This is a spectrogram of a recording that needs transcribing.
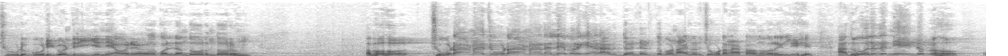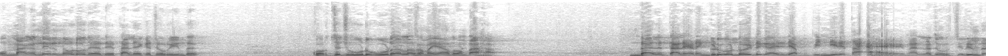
ചൂട് കൂടിക്കൊണ്ടിരിക്കുന്നേ ഓരോ കൊല്ലം തോറും തോറും. അപ്പോ ചൂടാണ് ചൂടാണ് എന്നല്ലേ പറയാ? ആ വിദ്വന്റെ അടുത്ത് പോണം. അതിലൊരു ചൂടനാട്ടോ എന്ന് പറയില്ലേ? അതുപോലെ തന്നെ അതിന്റെ ഇപ്പോ ഒന്ന് അകന്നിരുന്നോളൂ അതെ അതെ തലയൊക്കെ ചൊറിയുണ്ട്. കുറച്ച് ചൂട് കൂടാനുള്ള സമയം അതുകൊണ്ടാ. എന്തായാലും തലയുടെ ഇങ്ങോട്ട് കൊണ്ടുപോയിട്ട് കാര്യമില്ല. അപ്പൊ പിന്നീട് നല്ല ചൊറിച്ചിലുണ്ട്.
